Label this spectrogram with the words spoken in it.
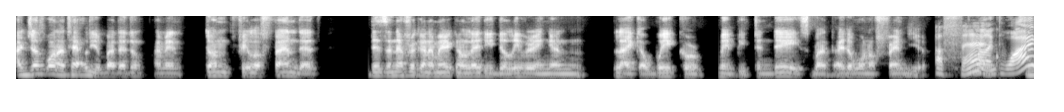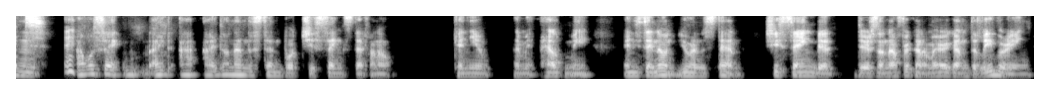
I just want to tell you, but I don't. I mean, don't feel offended. There's an African American lady delivering in like a week or maybe ten days, but I don't want to offend you. We're Offend. like, what? Mhm. I was saying, I, I I don't understand what she's saying, Stefano. Can you, I mean, help me? And he said, No, you understand. She's saying that there's an African American delivering,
